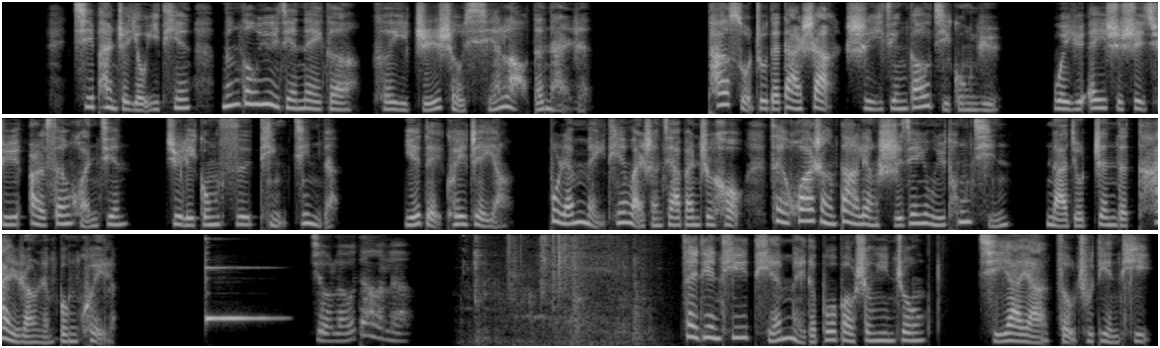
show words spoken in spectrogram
期盼着有一天能够遇见那个可以执手偕老的男人。他所住的大厦是一间高级公寓，位于 A 市市区二三环间，距离公司挺近的。也得亏这样，不然每天晚上加班之后，再花上大量时间用于通勤，那就真的太让人崩溃了。酒楼到了。在电梯甜美的播报声音中，齐亚亚走出电梯。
